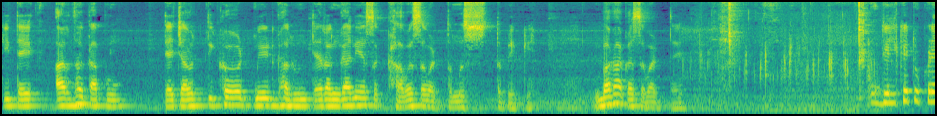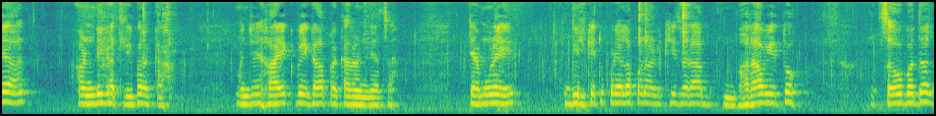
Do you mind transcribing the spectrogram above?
की ते अर्ध कापून त्याच्यावर तिखट मीठ घालून त्या रंगाने असं खावंसं वाटतं मस्तपैकी. बघा कसं वाटतंय. दिलके तुकड्यात अंडी घातली बरं का. म्हणजे हा एक वेगळा प्रकार अंड्याचा त्यामुळे दिलके तुकड्याला पण आणखी जरा भराव येतो चव बदल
